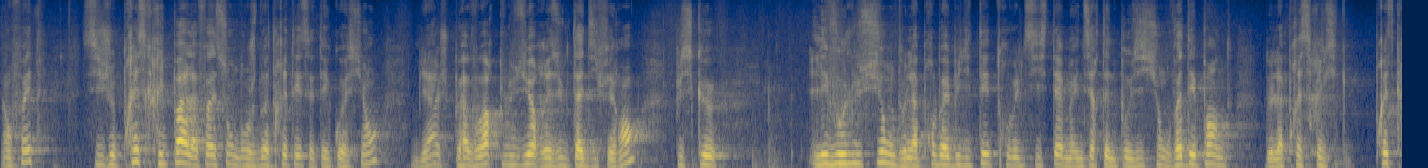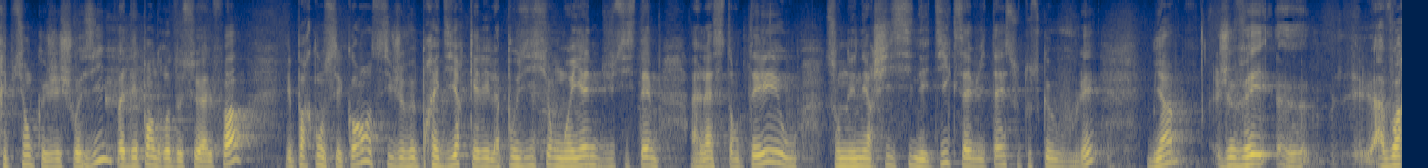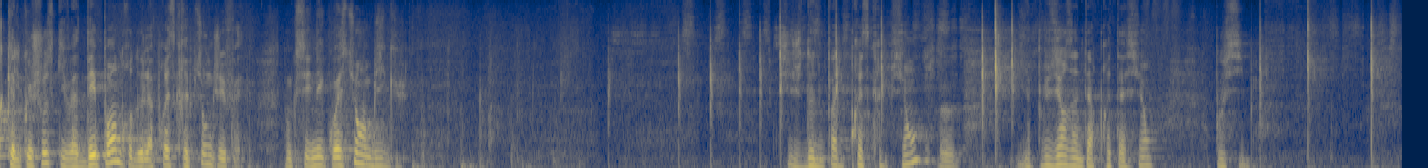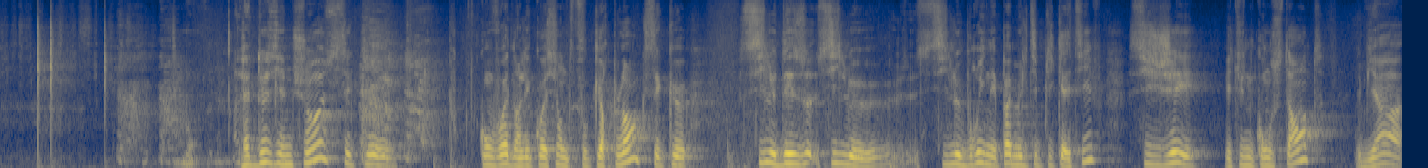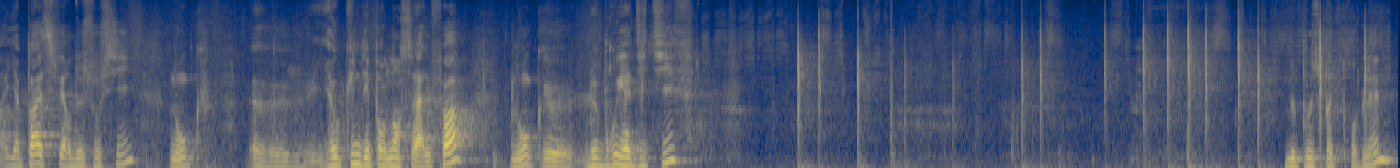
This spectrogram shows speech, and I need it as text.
et en fait, si je ne prescris pas la façon dont je dois traiter cette équation, eh bien, je peux avoir plusieurs résultats différents puisque l'évolution de la probabilité de trouver le système à une certaine position va dépendre de la prescription que j'ai choisie, va dépendre de ce alpha, et par conséquent, si je veux prédire quelle est la position moyenne du système à l'instant t, ou son énergie cinétique, sa vitesse, ou tout ce que vous voulez, eh bien, je vais, euh, avoir quelque chose qui va dépendre de la prescription que j'ai faite. Donc c'est une équation ambiguë. Si je ne donne pas de prescription, euh, il y a plusieurs interprétations possibles. La deuxième chose, c'est que qu'on voit dans l'équation de Fokker-Planck, c'est que si le, bruit n'est pas multiplicatif, si G est une constante, eh bien, il n'y a pas à se faire de soucis. Donc, euh, il n'y a aucune dépendance à alpha. Donc, euh, le bruit additif ne pose pas de problème.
